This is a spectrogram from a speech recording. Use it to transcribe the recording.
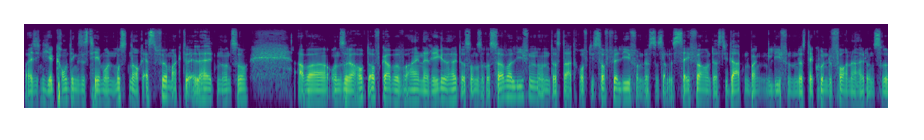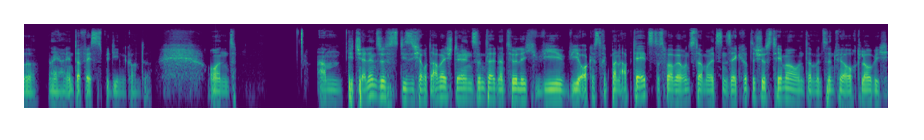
weiß ich nicht, Accounting-Systeme und mussten auch S-Firmen aktuell halten und so. Aber unsere Hauptaufgabe war in der Regel halt, dass unsere Server liefen und dass darauf die Software lief und dass das alles safe war und dass die Datenbanken liefen und dass der Kunde vorne halt unsere, naja, Interfaces bedienen konnte. Und ähm, die Challenges, die sich auch dabei stellen, sind halt natürlich, wie, wie orchestriert man Updates? Das war bei uns damals ein sehr kritisches Thema und damit sind wir auch, glaube ich,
